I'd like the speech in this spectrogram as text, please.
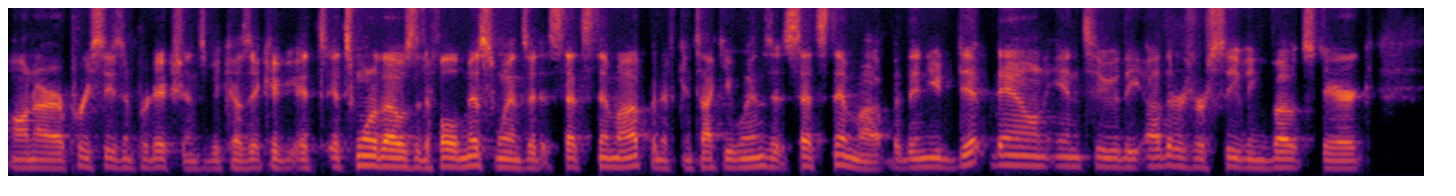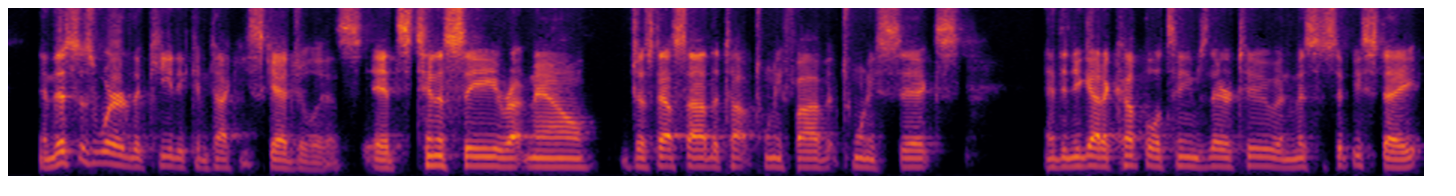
on our preseason predictions because it could it's it's one of those that if Ole Miss wins it, it sets them up, and if Kentucky wins, it sets them up. But then you dip down into the others receiving votes, Derek. And this is where the key to Kentucky's schedule is. It's Tennessee right now, just outside the top 25 at 26. And then you got a couple of teams there too in Mississippi State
